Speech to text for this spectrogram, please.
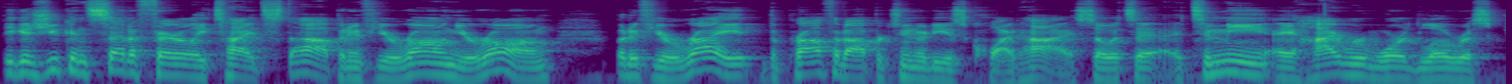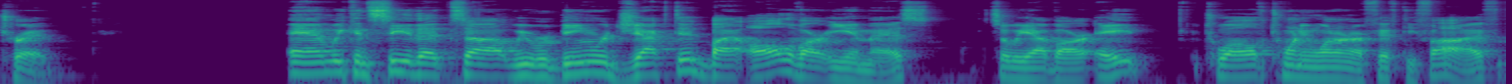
because you can set a fairly tight stop. And if you're wrong, you're wrong. But if you're right, the profit opportunity is quite high. So it's a, to me a high reward, low risk trade. And we can see that uh, we were being rejected by all of our EMAs. So we have our 8, 12, 21, and our 55.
